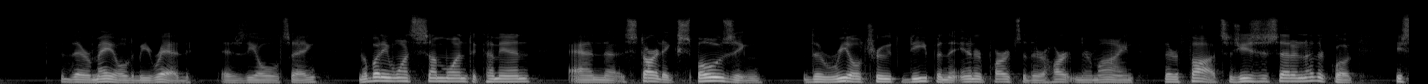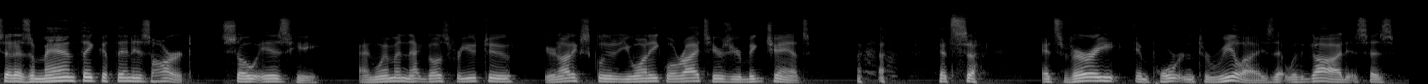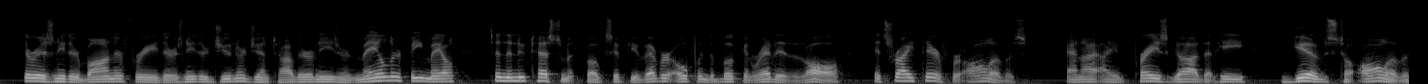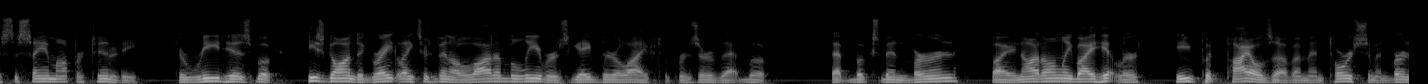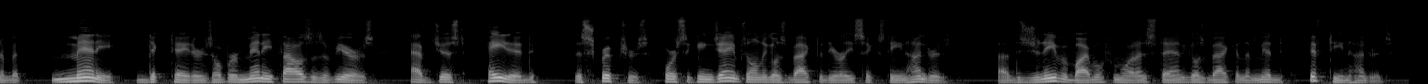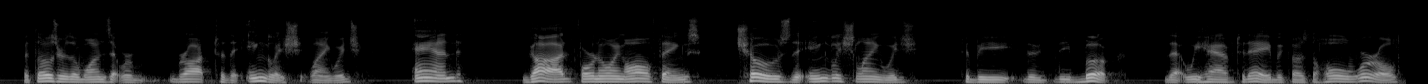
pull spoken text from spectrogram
their mail to be read, is the old saying. Nobody wants someone to come in and uh, start exposing the real truth deep in the inner parts of their heart and their mind, their thoughts. Jesus said another quote. He said, As a man thinketh in his heart, so is he. And women, that goes for you too. You're not excluded. You want equal rights? Here's your big chance. it's, uh, it's very important to realize that with God, it says, There is neither bond nor free, there is neither Jew nor Gentile, there is neither male nor female. It's in the New Testament, folks. If you've ever opened the book and read it at all, it's right there for all of us. And I, I praise God that He gives to all of us the same opportunity to read His book. He's gone to great lengths. There's been a lot of believers gave their life to preserve that book. That book's been burned by not only by Hitler, he put piles of them and torched them and burned them, but many dictators over many thousands of years have just hated the scriptures. Of course, the King James only goes back to the early 1600s. Uh, the Geneva Bible, from what I understand, goes back in the mid 1500s. But those are the ones that were brought to the English language, and God, foreknowing all things, chose the English language to be the, the book that we have today because the whole world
